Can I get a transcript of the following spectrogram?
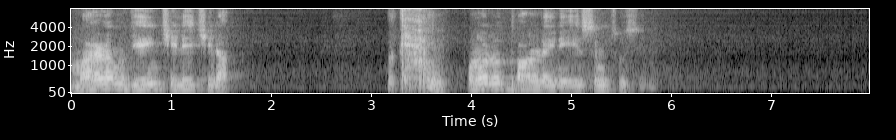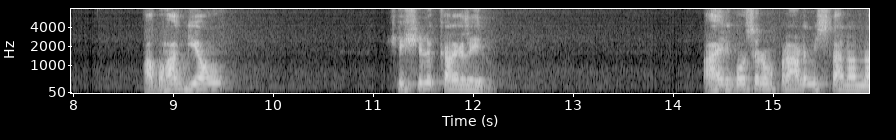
మరణం జయించి లేచిన పునరుద్ధానుడైన యేసును చూసింది. అభాగ్యం శిష్యులకు కలగలేదు. ఆయన కోసం ప్రాణమిస్తానన్న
